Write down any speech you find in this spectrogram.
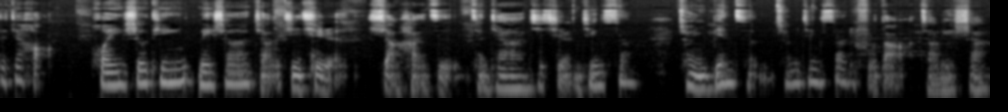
大家好，欢迎收听丽莎讲机器人。想孩子参加机器人竞赛、创意编程、创意竞赛的辅导，找丽莎。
